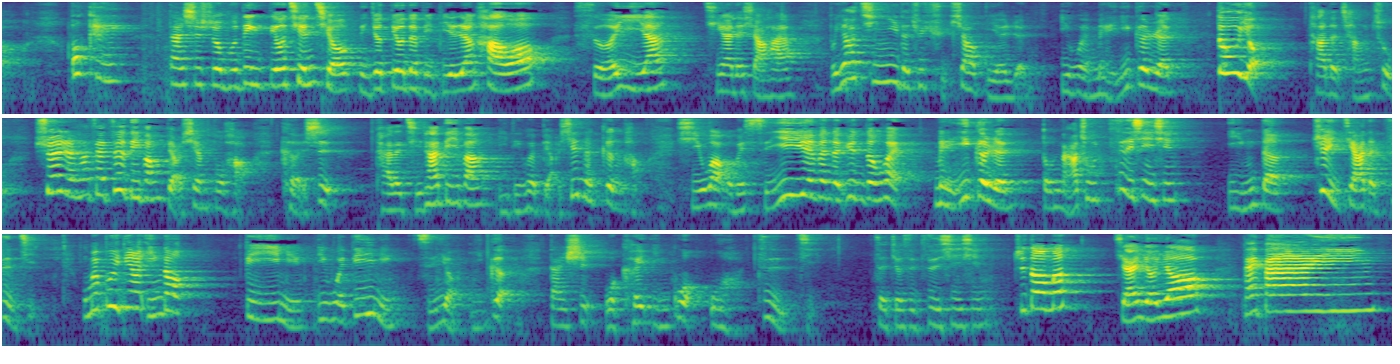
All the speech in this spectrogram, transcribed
OK，但是说不定丢铅球你就丢得比别人好哦。所以呀，亲爱的小孩，不要轻易的去取笑别人，因为每一个人都有他的长处。虽然他在这地方表现不好，可是他的其他地方一定会表现得更好。希望我们十一月份的运动会，每一个人都拿出自信心，赢得最佳的自己。我们不一定要赢到第一名，因为第一名只有一个，但是我可以赢过我自己，这就是自信心，知道吗？加油哟！拜拜。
